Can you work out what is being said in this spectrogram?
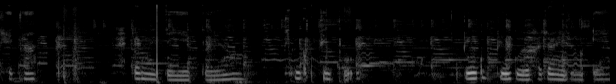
제가 때 예뻐요. 핑크핑크. 핑크핑크를 화장해 줄게요.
